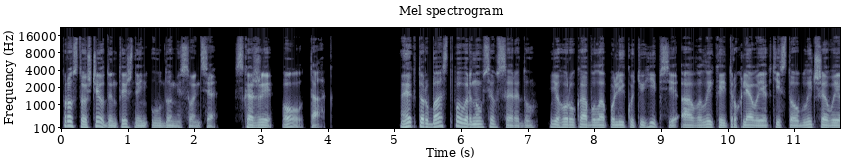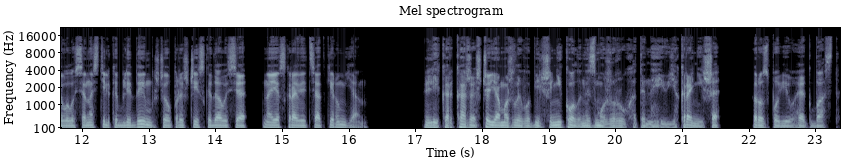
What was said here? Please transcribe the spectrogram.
Просто ще один тиждень у домі сонця. Скажи о, так. Гектор Баст повернувся всереду. Його рука була по лікоть у гіпсі, а велике й трухляве, як тісто обличчя, виявилося настільки блідим, що прищі скидалися на яскраві цятки рум'ян. Лікар каже, що я, можливо, більше ніколи не зможу рухати нею, як раніше, розповів Гек Баст.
